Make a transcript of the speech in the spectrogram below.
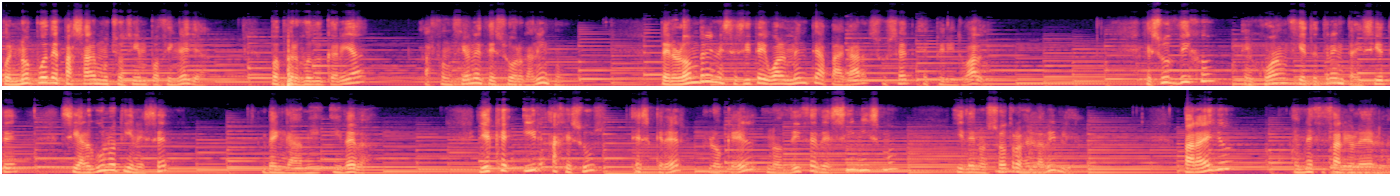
Pues no puede pasar mucho tiempo sin ella, pues perjudicaría las funciones de su organismo. Pero el hombre necesita igualmente apagar su sed espiritual. Jesús dijo en Juan 7:37, si alguno tiene sed, venga a mí y beba. Y es que ir a Jesús es creer lo que Él nos dice de sí mismo y de nosotros en la Biblia. Para ello es necesario leerla.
